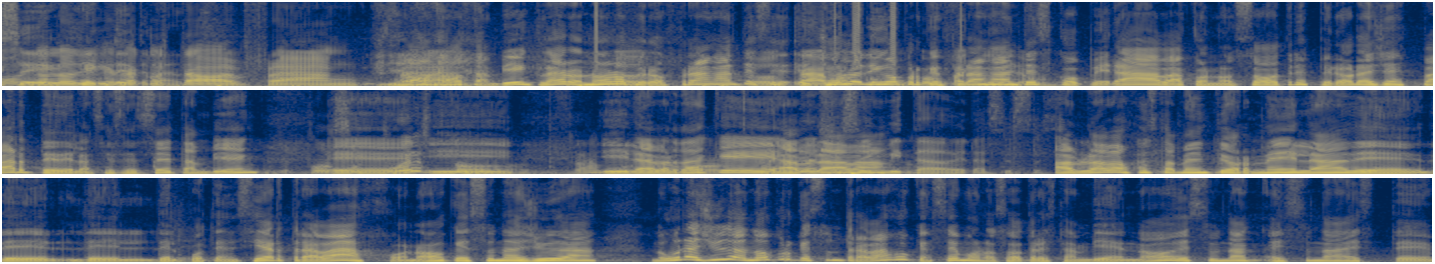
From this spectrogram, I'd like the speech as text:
no, lo trans. acostado, Frank. No, no, también, claro, no, no, pero Fran antes, eh, yo lo digo porque Fran compañero. antes cooperaba con nosotros, pero ahora ya es parte de la CCC también. Por eh, supuesto, y, la verdad que Ay, hablaba... invitada de la CCC. Hablaba justamente Ornella de, de- del, del potenciar trabajo, ¿no? Que es una ayuda, no, una ayuda no porque es un trabajo que hacemos nosotros también, ¿no? Es una, es una, este,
